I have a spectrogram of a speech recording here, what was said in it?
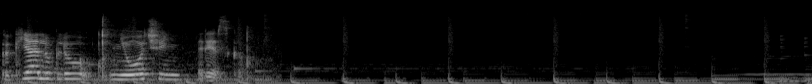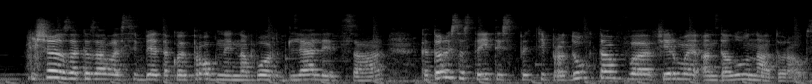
Как я люблю, не очень резко. Еще я заказала себе такой пробный набор для лица, который состоит из пяти продуктов фирмы Andalou Naturals.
